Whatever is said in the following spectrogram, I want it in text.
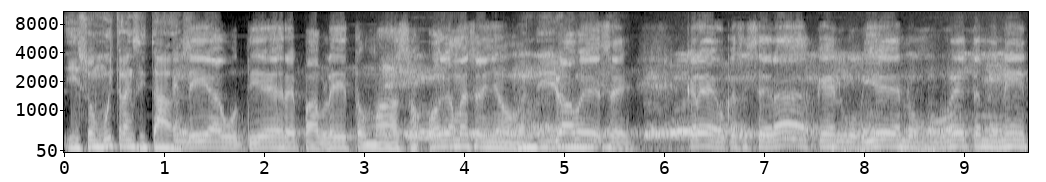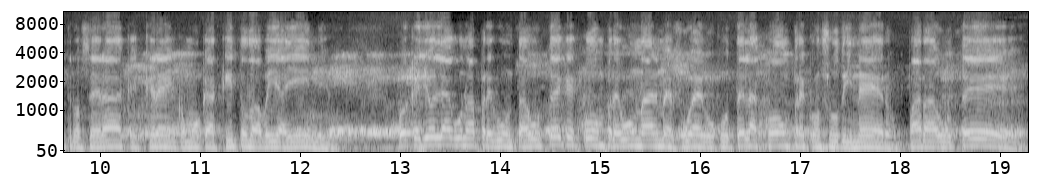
y son muy transitadas. Buen día, Gutiérrez, Pablito, Mazo. Óigame, señor, yo a veces creo que si será que el gobierno o este ministro será que creen como que aquí todavía hay indios. Porque yo le hago una pregunta, usted que compre un arma de fuego, que usted la compre con su dinero para usted,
